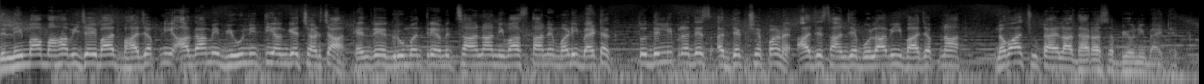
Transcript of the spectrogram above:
દિલ્હીમાં મહાવિજય બાદ ભાજપની આગામી વ્યૂહનીતિ અંગે ચર્ચા. કેન્દ્રીય ગૃહમંત્રી અમિત શાહના નિવાસસ્થાને મળી બેઠક. તો દિલ્હી પ્રદેશ અધ્યક્ષે પણ આજે સાંજે બોલાવી ભાજપના નવા ચૂંટાયેલા ધારાસભ્યોની બેઠક.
